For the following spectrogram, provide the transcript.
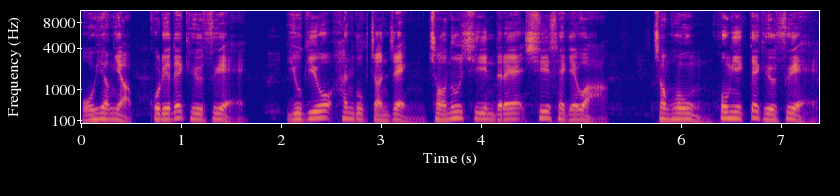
오형엽 고려대 교수의 6.25 한국전쟁 전후 시인들의 시세계와 정호웅 홍익대 교수의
